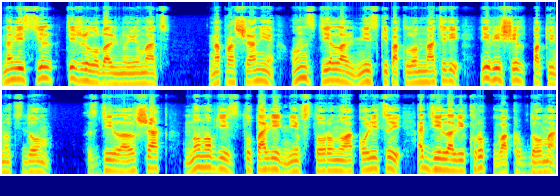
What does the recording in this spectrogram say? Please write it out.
навестил тяжело больную мать. На прощание он сделал низкий поклон матери и решил покинуть дом. Сделал шаг, но ноги ступали не в сторону околицы, а делали круг вокруг дома.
